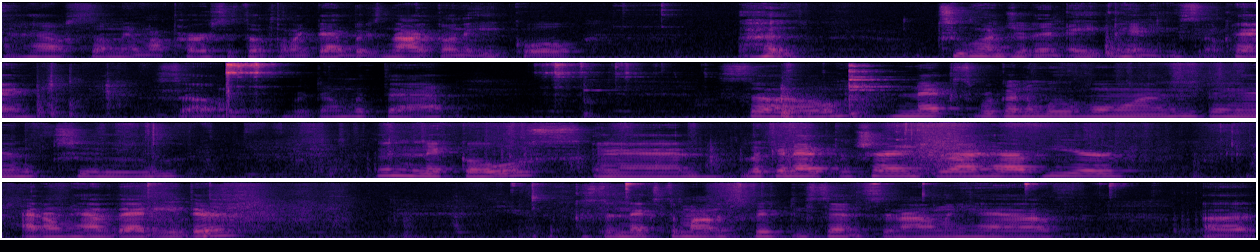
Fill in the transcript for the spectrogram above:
I have some in my purse or something like that, but it's not going to equal 208 pennies, okay? So we're done with that. So next we're going to move on then to the nickels. And looking at the change that I have here, I don't have that either. Because the next amount is 50 cents and I only have uh,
